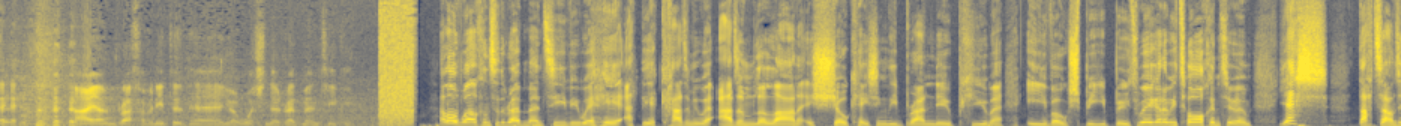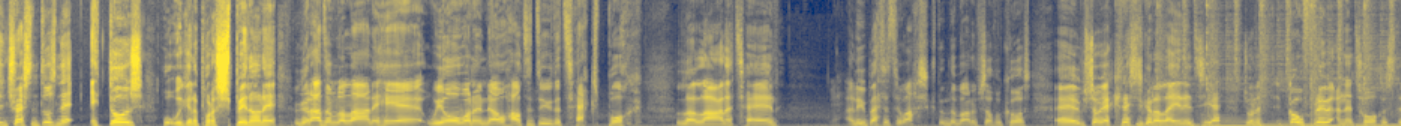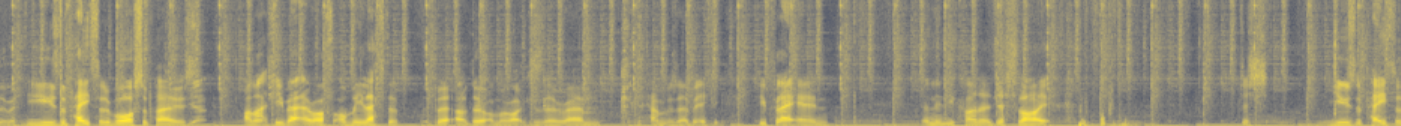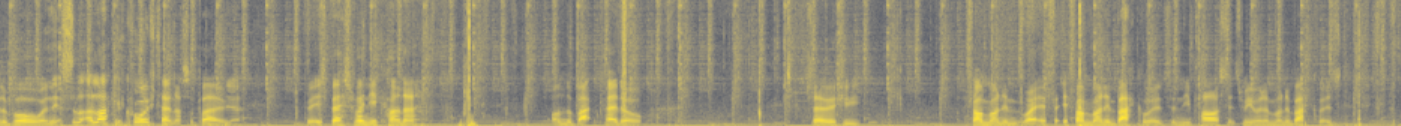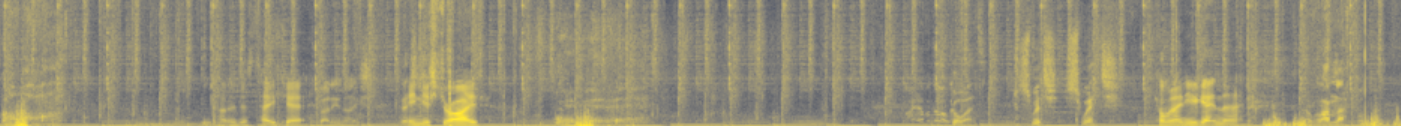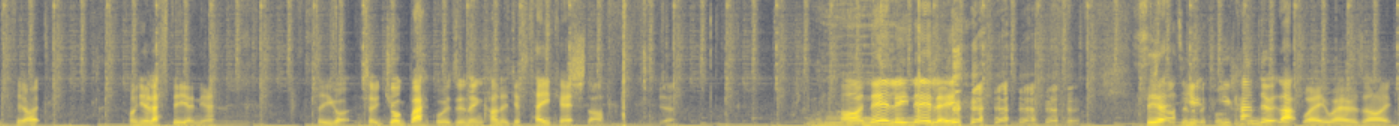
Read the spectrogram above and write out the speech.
I am Rafa Benitez. Uh, you are watching the Redmen TV. Hello, welcome to the Redmen TV. We're here at the Academy where Adam Lallana is showcasing the brand new Puma evoSPEED boot. We're going to be talking to him. Yes, that sounds interesting, doesn't it? It does, but we're going to put a spin on it. We've got Adam Lallana here. We all want to know how to do the textbook Lallana turn. And who better to ask than the man himself, of course. Um, so yeah, Chris is going to lay it into you. Do you want to go through it and then talk us through it? You use the pace of the ball, I suppose. Yeah. I'm actually better off on my left, but I'll do it on my right because the, um, the camera's there. But if, if you play it in, and then you kind of just like, just use the pace of the ball, and it's I like a Cruyff turn, I suppose. Yeah. But it's best when you're kind of on the back pedal. So if you, if I'm running, wait, if, if I'm running backwards and you pass it to me when I'm running backwards, oh, you can kind of just take it Very nice. In your stride. Go ahead. Switch, switch. Come on then, you get in there. Well, I'm left foot. You right? On your left Ian, yeah? So you got, so jog backwards and then kind of just take it. Stop. Yeah. Oh, nearly, nearly. See, that- you, you can do it that way, whereas like,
